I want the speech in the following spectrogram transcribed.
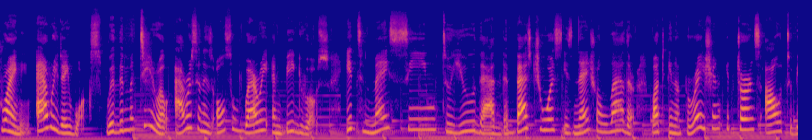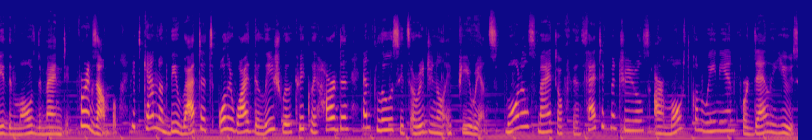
training, everyday walks. With the material, everything is also very ambiguous. It may seem to you that the best choice is natural leather, but in operation it turns out to be the most demanding. For example, it cannot be wetted, otherwise the leash will quickly harden and lose its original appearance. Models made of synthetic materials are most convenient for daily use,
